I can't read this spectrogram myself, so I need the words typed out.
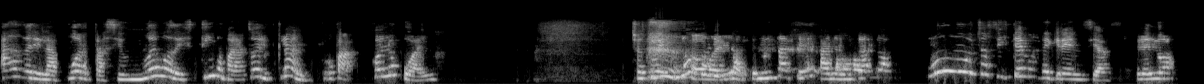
abre la puerta hacia un nuevo destino para todo el clan. Opa, con lo cual, yo estuve no analizando muchos sistemas de creencias, pero digo,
